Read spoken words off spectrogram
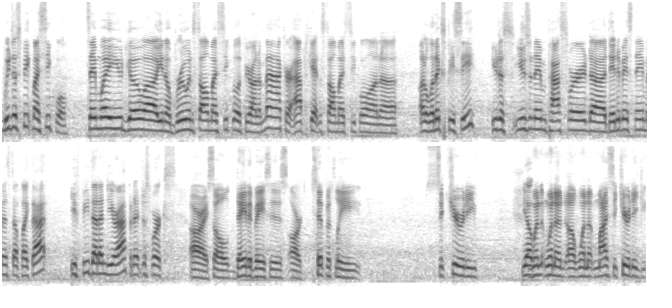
we just speak MySQL. Same way you'd go, uh, you know, brew install MySQL if you're on a Mac, or apt-get install MySQL on a on a Linux PC. You just username, password, uh, database name, and stuff like that. You feed that into your app, and it just works. All right, so databases are typically security Yep. When when a, uh, when a, my security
